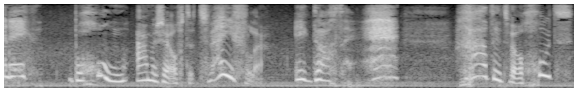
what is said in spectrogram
En ik begon aan mezelf te twijfelen. Ik dacht, hè? gaat dit wel goed?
